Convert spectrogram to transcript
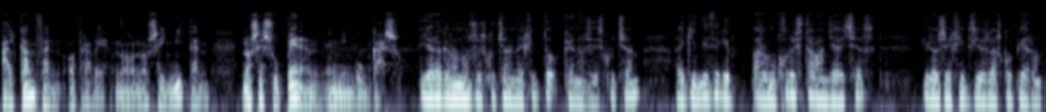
alcanzan otra vez, no, no se imitan, no se superan en ningún caso. Y ahora que no nos escuchan en Egipto, que nos escuchan, hay quien dice que a lo mejor estaban ya hechas y los egipcios las copiaron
